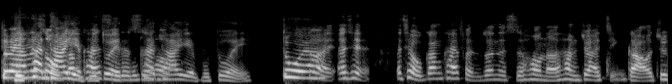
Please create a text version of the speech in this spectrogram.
对啊，看他也不对，不看他也不对。对啊，对，而且而且我刚开粉砖的时候呢，他们就来警告，就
